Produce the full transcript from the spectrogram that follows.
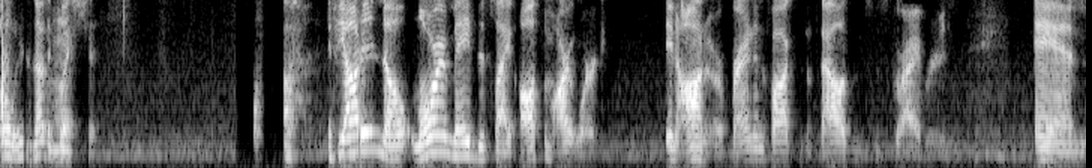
Oh, here's another Mm. question. Uh, if y'all didn't know, Lauren made this like awesome artwork in honor of Brandon Fox's thousand subscribers. And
